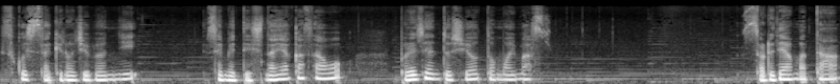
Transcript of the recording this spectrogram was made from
少し先の自分にせめてしなやかさをプレゼントしようと思います。それではまた。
